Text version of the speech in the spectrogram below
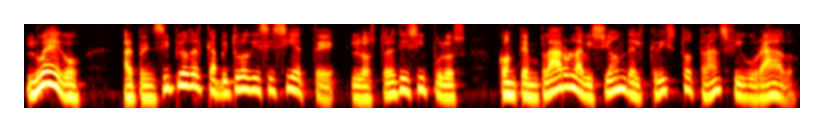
Luego, al principio del capítulo 17, los tres discípulos contemplaron la visión del Cristo transfigurado,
